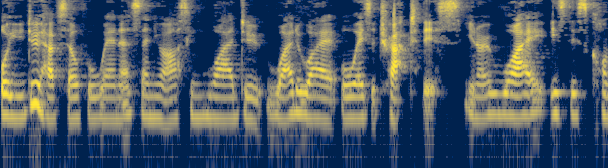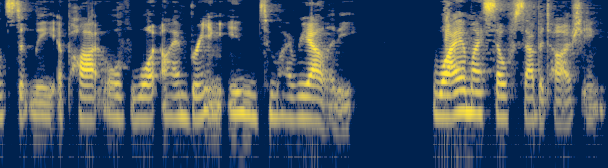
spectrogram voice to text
Or you do have self awareness and you're asking, why do, why do I always attract this? You know, why is this constantly a part of what I'm bringing into my reality? Why am I self sabotaging?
